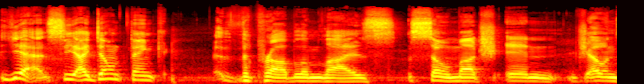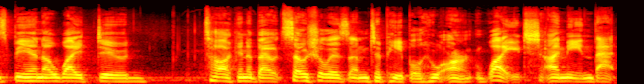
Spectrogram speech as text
Yeah, see, I don't think the problem lies so much in Jones being a white dude talking about socialism to people who aren't white. I mean, that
